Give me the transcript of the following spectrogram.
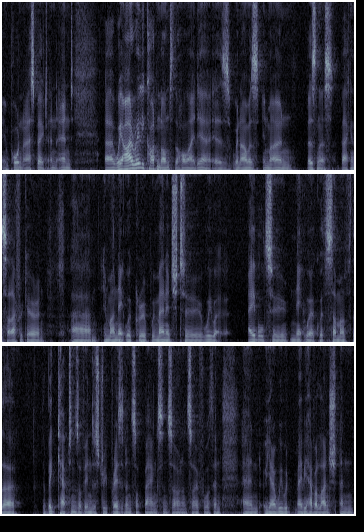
important aspect, and and uh, where I really cottoned on to the whole idea is when I was in my own business back in South Africa, and um, in my network group, we managed to we were able to network with some of the the big captains of industry, presidents of banks, and so on and so forth. And and you know, we would maybe have a lunch, and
